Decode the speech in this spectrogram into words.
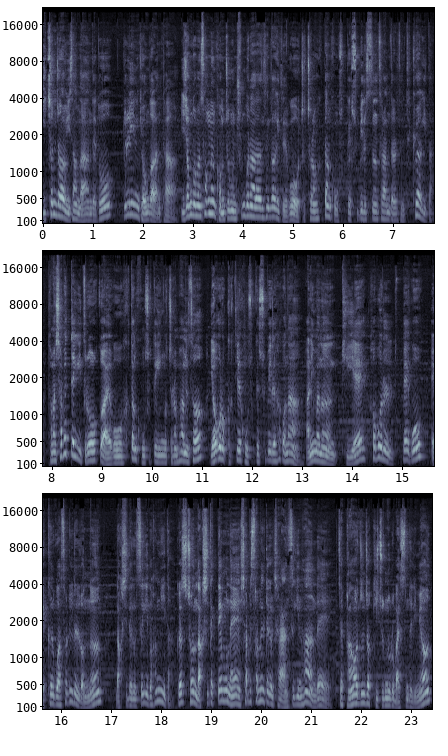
2000점 이상 나는데도 뚫리는 경우가 많다. 이 정도면 성능 검증은 충분하다는 생각이 들고 저처럼 흑당 공속덱 수비를 쓰는 사람들한테는 특효약이다. 다만 샤벳덱이 들어올 거 알고 흑당 공속덱인 것처럼 하면서 역으로 극딜 공속덱 수비를 하거나 아니면은 뒤에 허브를 빼고 에클과 서리를 넣는 낚시덱을 쓰기도 합니다. 그래서 전 낚시덱 때문에 샵이 3일덱을 잘 안 쓰긴 하는데 제 방어 전적 기준으로 말씀드리면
